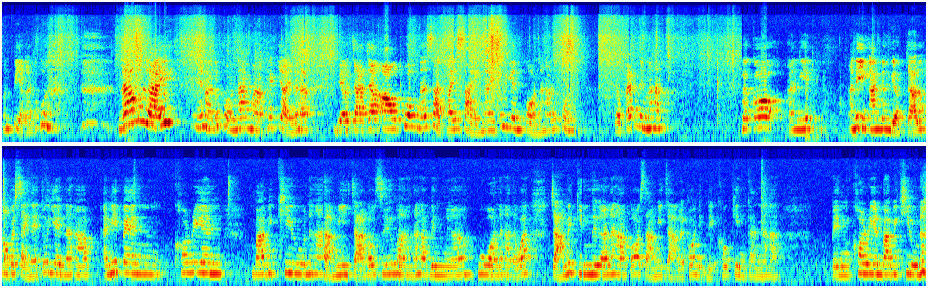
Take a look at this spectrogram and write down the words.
มันเปียกอะทุกคน น้ำมันไหล นี่ค่ะทุกคนได้มาแพ็คใหญ่นะคะ เดี๋ยวจะจะเอาพวกเนื้อสัตว์ไปใส่ในตู้เย็นก่อนนะคะทุกคน เดี๋ยวแป๊บหนึ่งนะคะ แล้วก็อันนี้อันนี้อีกอันหนึ่งเดี๋ยวจ๋าต้องเอาไปใส่ในตู้เย็นนะคะอันนี้เป็น Korean บาร์บีคิวนะคะสามีจ๋าเขาซื้อมานะคะเป็นเนื้อวัวนะคะ แต่ว่าจ๋าไม่กินเนื้อนะคะ ก็สามีจ๋าแล้วก็เด็กๆเขากินกันนะคะ เป็นคอเรียนบาร์บีคิวนะ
